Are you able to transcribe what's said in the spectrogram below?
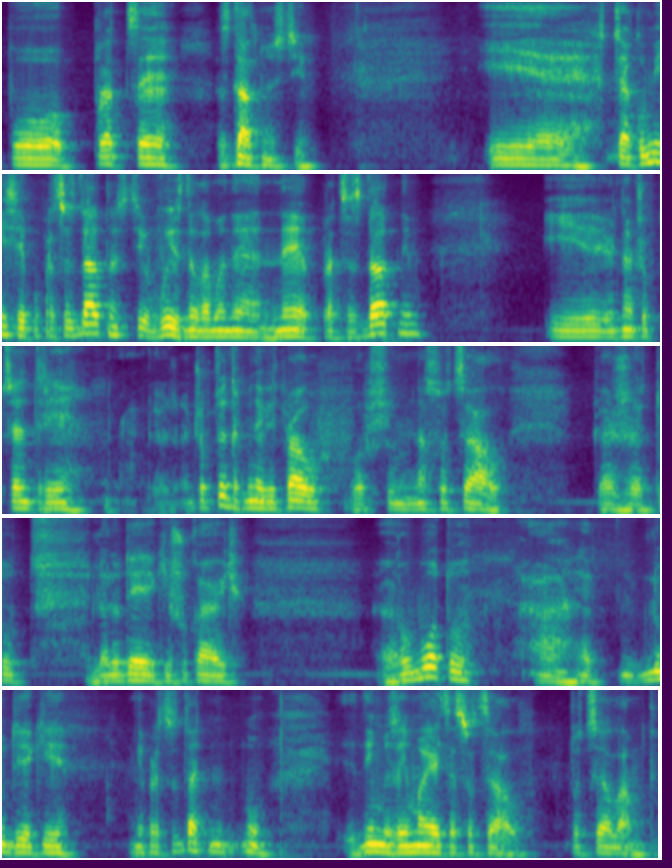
по працездатності. І ця комісія по працездатності визнала мене непрацездатним. І на джоб-центрі джоб-центр мене відправив в общем, на соціал. Каже, тут для людей, які шукають е, роботу, а люди, які не працездатні, ну, ними займається соціал, соціаламт.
